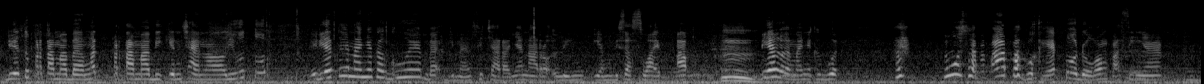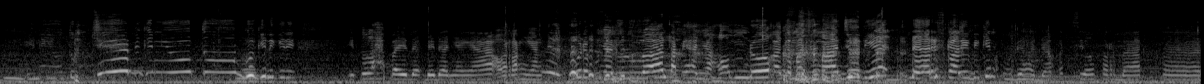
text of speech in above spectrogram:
dia tuh pertama banget pertama bikin channel YouTube dia tuh yang nanya ke gue mbak gimana sih caranya naruh link yang bisa swipe up? Hmm. dia loh yang nanya ke gue hah lu mau swipe up apa? Gue kepo dong pastinya Hmm. ini YouTube. Cie bikin YouTube. Gue gini gini itulah beda bedanya ya orang yang gue udah punya duluan tapi hanya omdo kagak maju-maju. Dia dari sekali bikin udah dapet silver button.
